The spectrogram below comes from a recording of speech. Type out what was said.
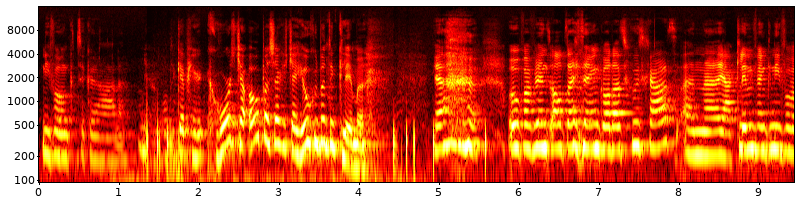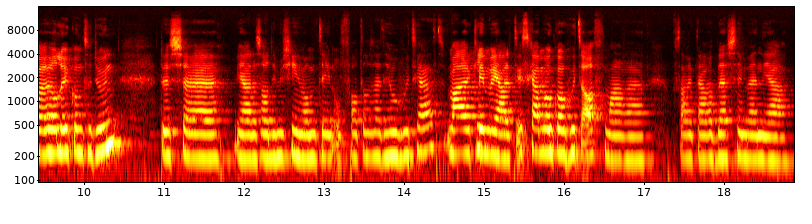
niveau te kunnen halen. Ja, want ik heb je gehoord dat jouw opa zegt dat jij heel goed bent in klimmen. Ja, opa vindt altijd denk ik wel dat het goed gaat. En uh, ja, klimmen vind ik in ieder geval wel heel leuk om te doen. Dus uh, ja, dan zal hij misschien wel meteen opvatten als het heel goed gaat. Maar klimmen, ja, het, gaat me ook wel goed af. Maar of dat ik daar het beste in ben, ja,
